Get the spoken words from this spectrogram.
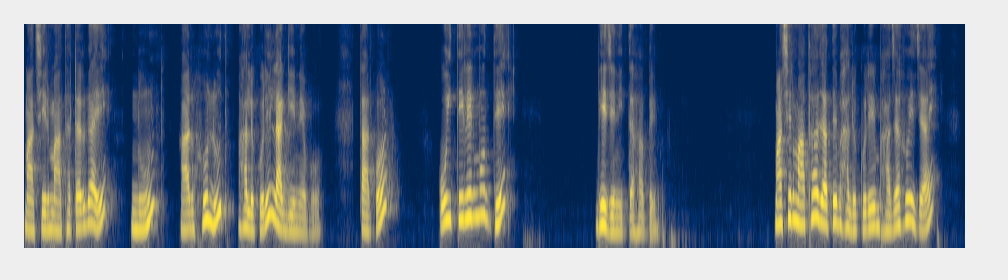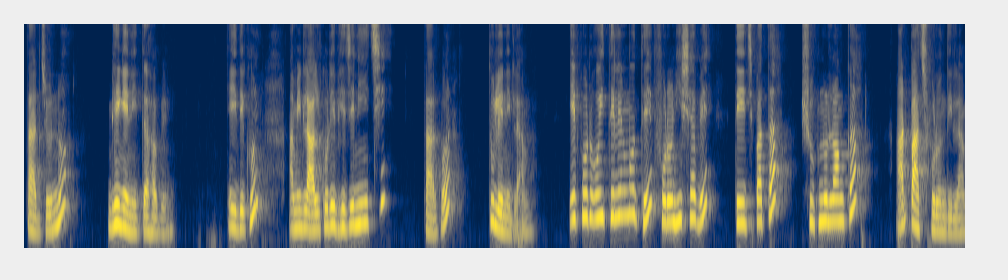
মাছের মাথাটার গায়ে নুন আর হলুদ ভালো করে লাগিয়ে নেব। তারপর ওই তেলের মধ্যে ভেজে নিতে হবে। মাছের মাথা যাতে ভালো করে ভাজা হয়ে যায়, তার জন্য ভেঙে নিতে হবে। এই দেখুন, আমি লাল করে ভেজে নিয়েছি, তারপর তুলে নিলাম। এরপর ওই তেলের মধ্যে ফোড়ন হিসাবে তেজপাতা, শুকনো লঙ্কা আর পাঁচ ফোড়ন দিলাম।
